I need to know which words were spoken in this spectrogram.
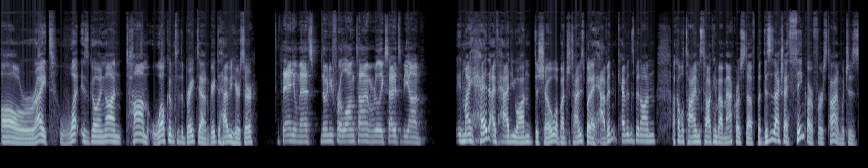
All right, what is going on? Tom, welcome to the breakdown. Great to have you here, sir. Nathaniel, man, it's known you for a long time. I'm really excited to be on in my head i've had you on the show a bunch of times but i haven't. Kevin's been on a couple times talking about macro stuff but this is actually i think our first time which is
